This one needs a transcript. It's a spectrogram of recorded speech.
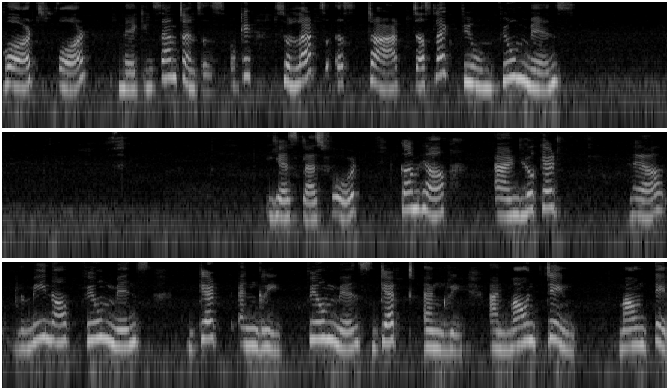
words for making sentences okay so let's start just like fume fume means. Yes class 4 come here and look at here the mean of fume means. Get angry. Fume means get angry. And mountain mountain.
